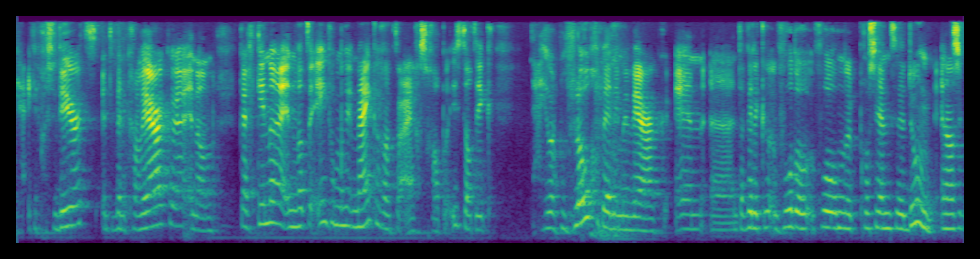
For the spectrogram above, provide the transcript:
ja, ik heb gestudeerd en toen ben ik gaan werken en dan krijg je kinderen. En wat een van mijn, karaktereigenschappen is dat ik ja, heel erg bevlogen ben in mijn werk. En eh dat wil ik volle, volle procent doen. En als ik,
